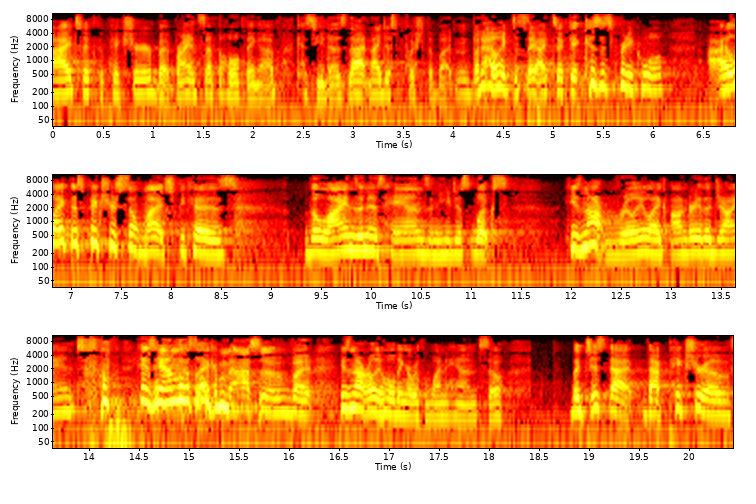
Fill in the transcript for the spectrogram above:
I took the picture, but Brian set the whole thing up because he does that, and I just pushed the button. But I like to say I took it because it's pretty cool. I like this picture so much because the lines in his hands, and he just looks. He's not really like Andre the Giant. his hand looks like massive, but he's not really holding her with one hand. So, but just that that picture of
